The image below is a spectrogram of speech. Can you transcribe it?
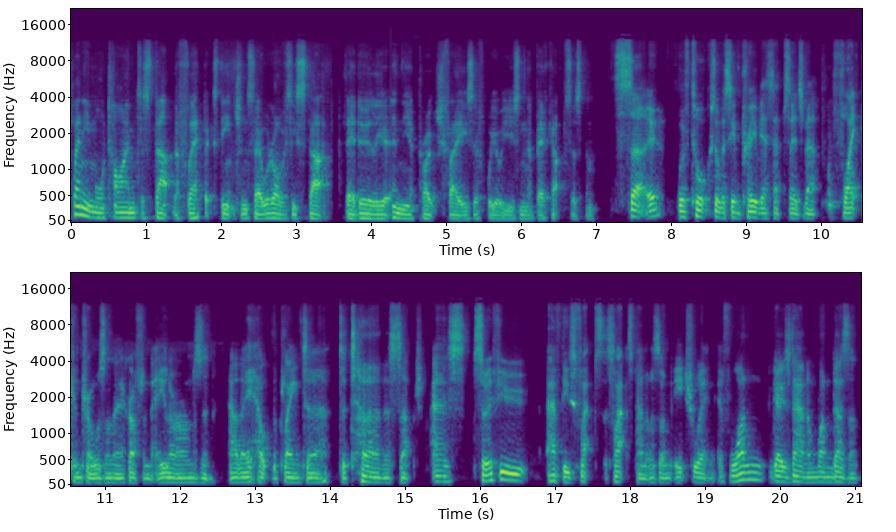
plenty more time to start the flap extension. So we'd obviously start that earlier in the approach phase if we were using the backup system. So we've talked obviously in previous episodes about flight controls on the aircraft and the ailerons and how they help the plane to to turn as such. And so if you have these flaps, the slats panels on each wing, if one goes down and one doesn't,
